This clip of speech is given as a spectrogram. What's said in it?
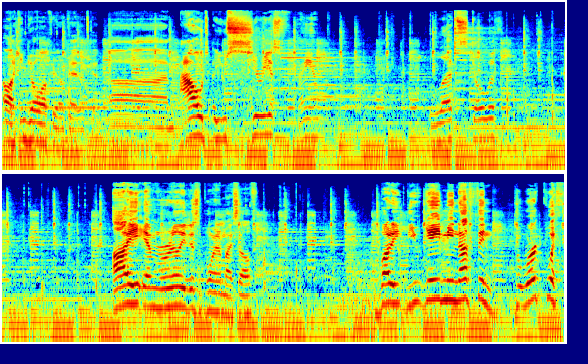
Oh, I can go up here. Okay, that's good. Um, out. Are you serious, fam? Let's go with. I am really disappointed in myself. Buddy, you gave me nothing to work with.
